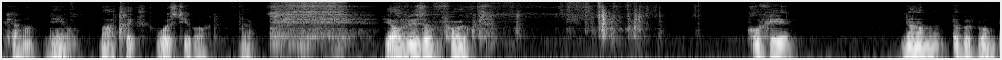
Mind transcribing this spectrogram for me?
Klammern, Neo, Matrix, wo ist die überhaupt? Ja. Die Auflösung folgt. Profil, Name, Doppelpunkt,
